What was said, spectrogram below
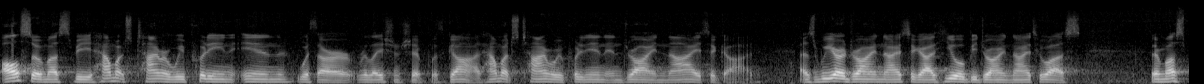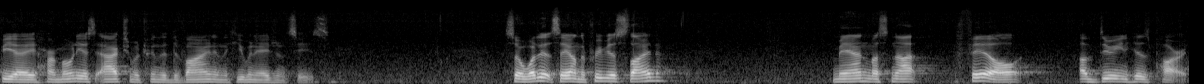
also must be how much time are we putting in with our relationship with God? How much time are we putting in in drawing nigh to God? As we are drawing nigh to God, He will be drawing nigh to us. There must be a harmonious action between the divine and the human agencies. So, what did it say on the previous slide? Man must not fail of doing his part.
